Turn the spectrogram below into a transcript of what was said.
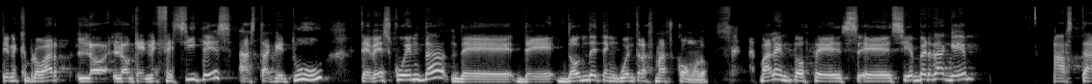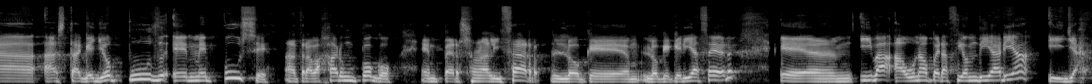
tienes que probar lo, que necesites hasta que tú te des cuenta de, dónde te encuentras más cómodo. ¿Vale? Entonces, eh, si es verdad que hasta, hasta que yo pude, eh, me puse a trabajar un poco en personalizar lo que, lo que quería hacer, eh, iba a una operación diaria y ya,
